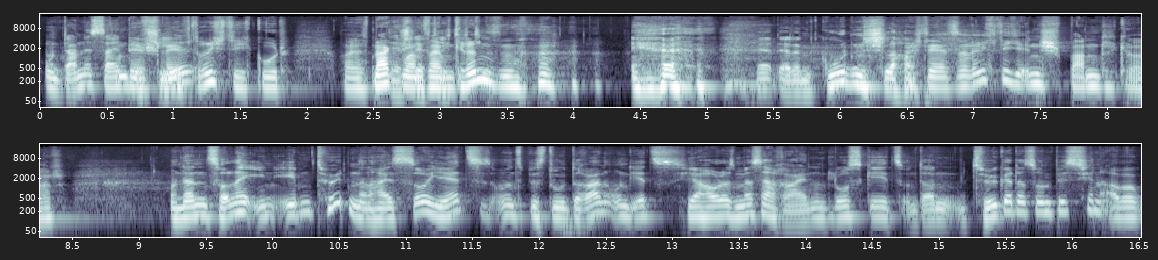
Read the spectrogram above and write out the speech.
Und dann ist sein Und der Befehl, schläft richtig gut. Weil das merkt man an seinem Grinsen. ja, der hat einen guten Schlaf. Der ist so richtig entspannt gerade. Und dann soll er ihn eben töten. Dann heißt es so, jetzt uns bist du dran und jetzt hier hau das Messer rein und los geht's. Und dann zögert er so ein bisschen, aber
